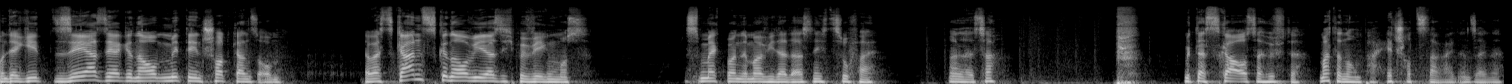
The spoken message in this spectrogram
Und er geht sehr, sehr genau mit den Shotguns um. Er weiß ganz genau, wie er sich bewegen muss. Das merkt man immer wieder, da ist nicht Zufall. Na, da ist er. Pff, mit der Scar aus der Hüfte. Macht er noch ein paar Headshots da rein in seine,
